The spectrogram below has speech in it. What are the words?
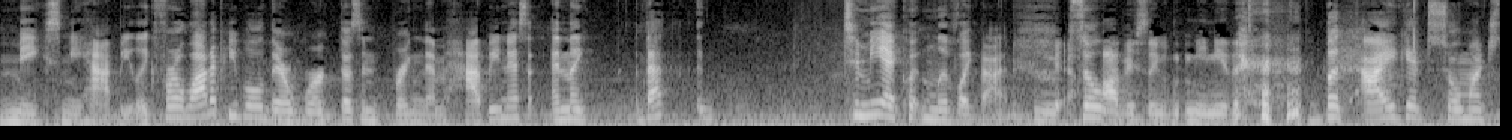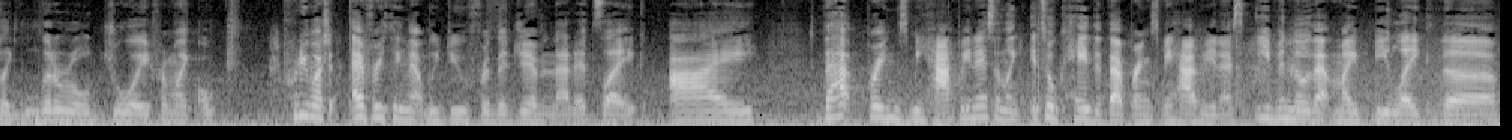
makes me happy. Like for a lot of people their work doesn't bring them happiness and like that to me I couldn't live like that. So obviously me neither. but I get so much like literal joy from like oh, pretty much everything that we do for the gym that it's like I that brings me happiness and like it's okay that that brings me happiness even though that might be like the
